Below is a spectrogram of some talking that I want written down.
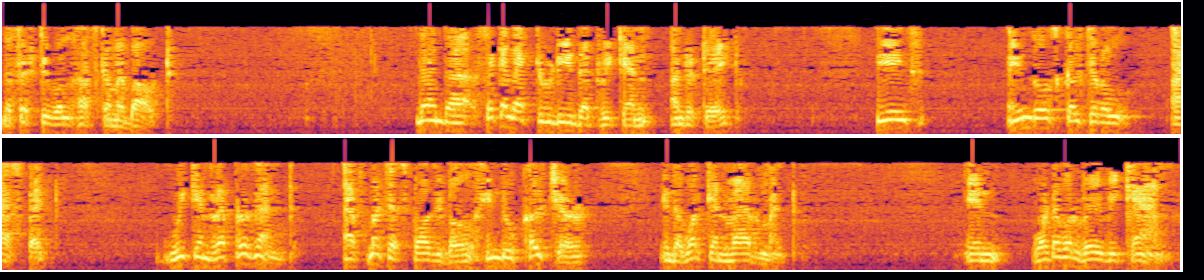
the festival has come about. Then the second activity that we can undertake is in those cultural aspects, we can represent as much as possible Hindu culture in the work environment in whatever way we can,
